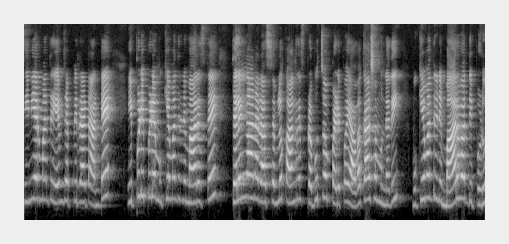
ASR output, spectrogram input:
సీనియర్ మంత్రి ఏం చెప్పిర్రట అంటే ఇప్పుడిప్పుడే ముఖ్యమంత్రిని మారిస్తే తెలంగాణ రాష్ట్రంలో కాంగ్రెస్ ప్రభుత్వం పడిపోయే అవకాశం ఉన్నది. ముఖ్యమంత్రిని మారవద్దు ఇప్పుడు.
